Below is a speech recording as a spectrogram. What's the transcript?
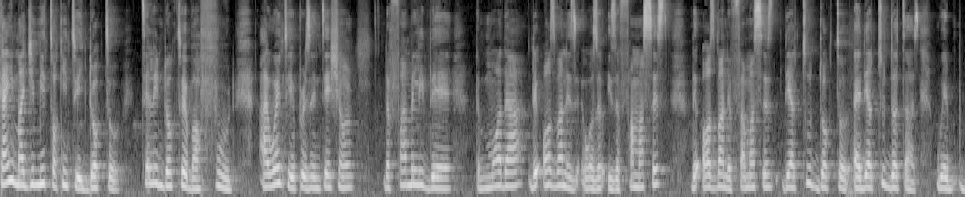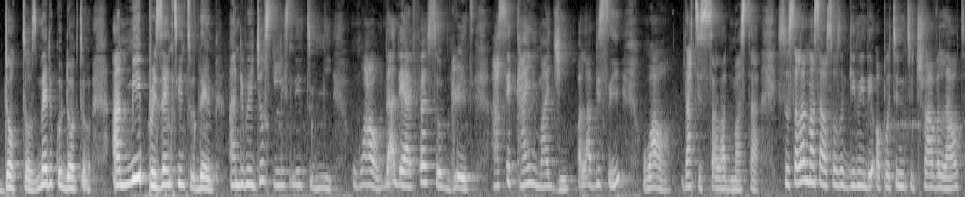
Can you imagine me talking to a doctor, telling doctor about food? I went to a presentation, the family there, the mother, the husband is was a, is a pharmacist. The husband, a pharmacist. There are two doctors. Uh, there are two daughters were doctors, medical doctor, and me presenting to them, and they were just listening to me. Wow, that day I felt so great. I said, can you imagine, Olabisi? Wow, that is Saladmaster. So Saladmaster has also given me the opportunity to travel out.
